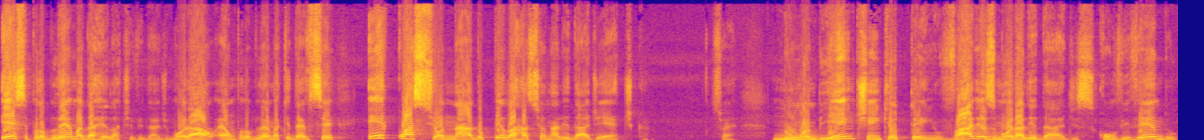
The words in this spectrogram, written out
Esse problema da relatividade moral é um problema que deve ser equacionado pela racionalidade ética. Isso é, num ambiente em que eu tenho várias moralidades convivendo,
